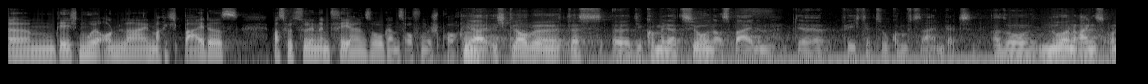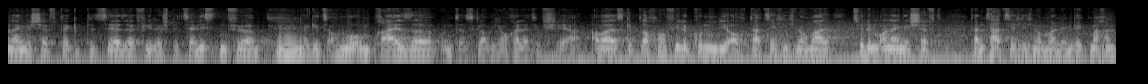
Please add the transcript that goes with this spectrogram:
ähm, gehe ich nur online, mache ich beides? Was würdest du denn empfehlen, so ganz offen gesprochen? Ja, ich glaube, dass äh, die Kombination aus beidem der Weg der Zukunft sein wird. Also nur ein reines Online-Geschäft, da gibt es sehr, sehr viele Spezialisten für. Mhm. Da geht es auch nur um Preise und das ist, glaube ich, auch relativ schwer. Aber es gibt auch noch viele Kunden, die auch tatsächlich nochmal zu dem Online-Geschäft dann tatsächlich nochmal den Weg machen.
